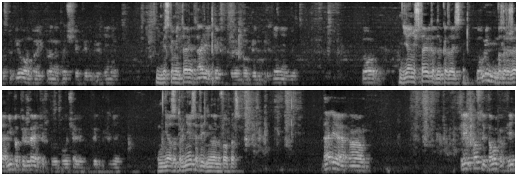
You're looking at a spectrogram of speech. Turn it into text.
Поступило вам по электронной почте предупреждение. Без комментариев. Далее текст этого предупреждения идет. То Я не считаю это доказательством. но вы не- Возражаю. не подтверждаете, что вы получали предупреждение. Я затрудняюсь ответить на этот вопрос. Далее, тре- после того, как 3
